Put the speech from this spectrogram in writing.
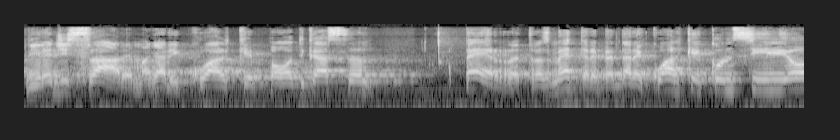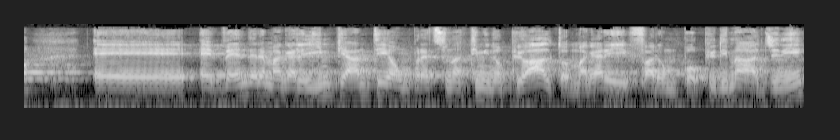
di registrare magari qualche podcast per trasmettere, per dare qualche consiglio e, e, vendere magari gli impianti a un prezzo un attimino più alto, magari fare un po' più di immagini.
